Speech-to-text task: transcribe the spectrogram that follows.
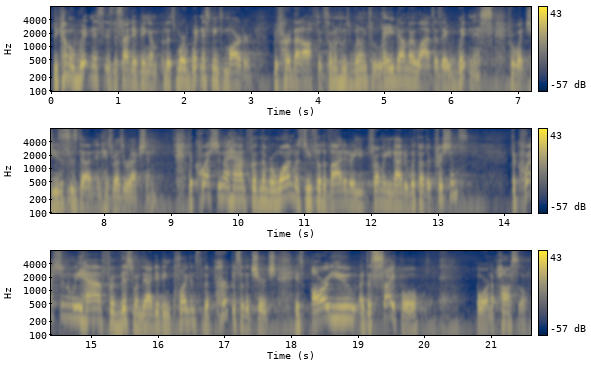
Become a witness is this idea of being a, this word witness means martyr. We've heard that often. Someone who's willing to lay down their lives as a witness for what Jesus has done in his resurrection. The question I had for number one was Do you feel divided or you, from or united with other Christians? The question we have for this one, the idea of being plugged into the purpose of the church, is Are you a disciple or an apostle?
